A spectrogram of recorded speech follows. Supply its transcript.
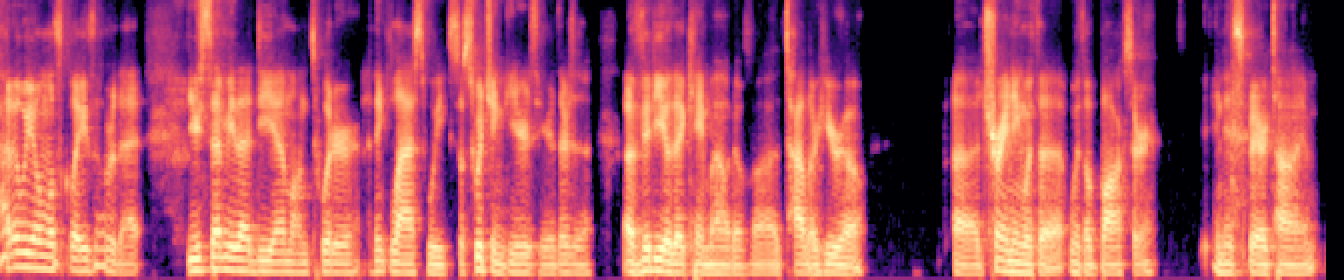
How do we almost glaze over that? You sent me that DM on Twitter, I think last week. So switching gears here, there's a, a video that came out of uh, Tyler Herro uh, training with a with a boxer in his spare time,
